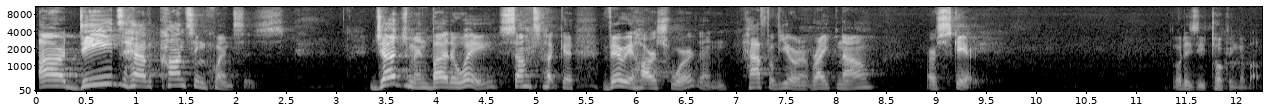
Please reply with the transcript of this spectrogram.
Our deeds have consequences. Judgment, by the way, sounds like a very harsh word, and half of you right now are scared. What is he talking about?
